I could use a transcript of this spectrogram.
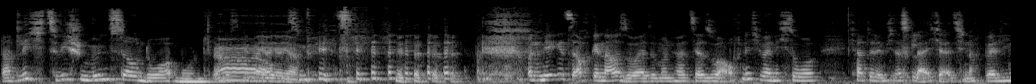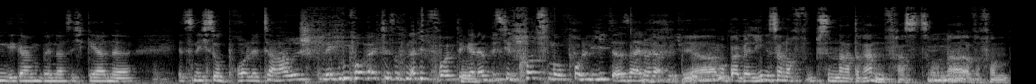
das liegt zwischen Münster und Dortmund, wenn ah, genau ja, ja, willst. und mir geht es auch genauso. Also man hört es ja so auch nicht, wenn ich so, ich hatte nämlich das gleiche, als ich nach Berlin gegangen bin, dass ich gerne jetzt nicht so proletarisch klingen wollte, sondern ich wollte hm. gerne ein bisschen kosmopoliter sein. Und ja, wobei Berlin ist ja noch ein bisschen nah dran fast so, ne? mhm. ne? Also vom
